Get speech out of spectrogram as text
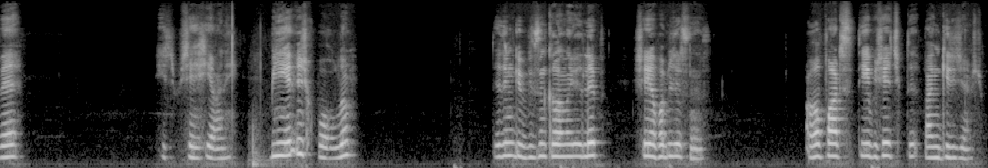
ve hiçbir şey yani. 1070 kupa oldum. Dediğim gibi bizim klana gelip şey yapabilirsiniz. Ağa Partisi diye bir şey çıktı. Ben gireceğim şimdi.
